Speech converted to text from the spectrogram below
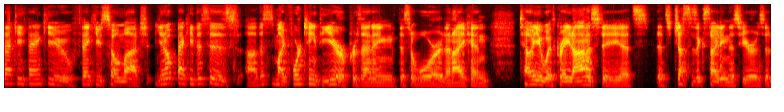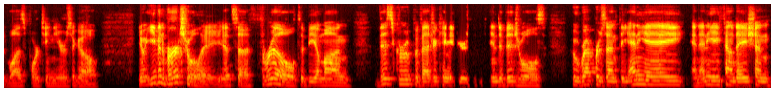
Becky, thank you. Thank you so much. You know, Becky, this is uh, this is my 14th year presenting this award, and I can tell you with great honesty, it's it's just as exciting this year as it was 14 years ago. You know, even virtually, it's a thrill to be among this group of educators, individuals who represent the NEA and NEA Foundation,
